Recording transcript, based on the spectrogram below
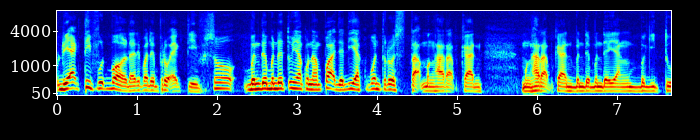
reactive football daripada proaktif. So benda-benda tu yang aku nampak jadi aku pun terus tak mengharapkan mengharapkan benda-benda yang begitu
